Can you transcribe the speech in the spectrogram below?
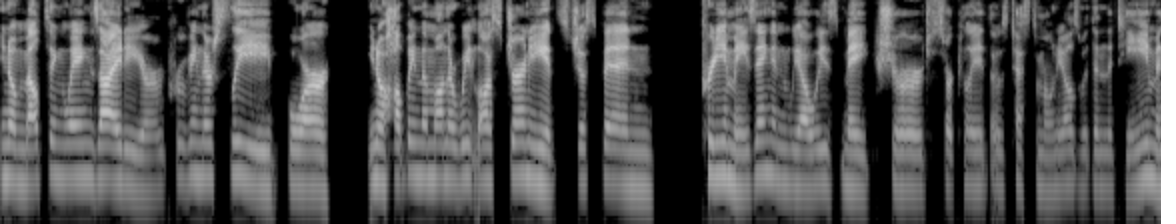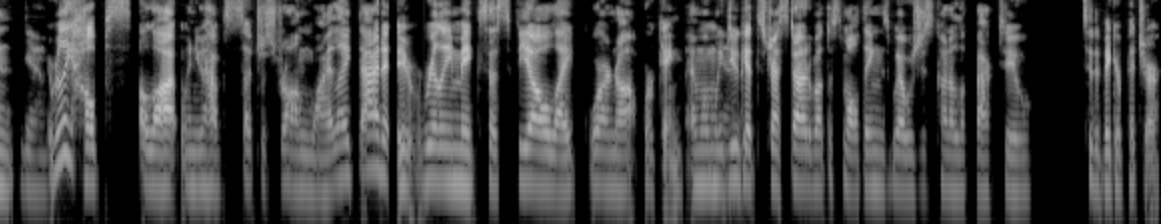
you know, melting away anxiety or improving their sleep or you know, helping them on their weight loss journey. It's just been pretty amazing. And we always make sure to circulate those testimonials within the team. And yeah. it really helps a lot when you have such a strong why like that. It, really makes us feel like we're not working. And when we yeah. do get stressed out about the small things, we always just kind of look back to to the bigger picture.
